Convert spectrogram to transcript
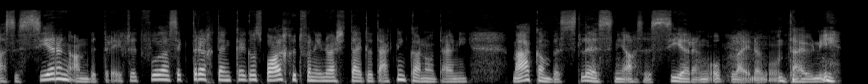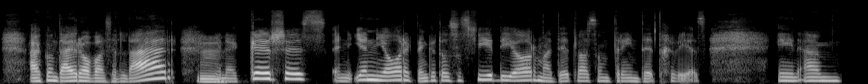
assessering aanbetref. Dit voel as ek terugdink, kyk ons baie goed van die universiteit wat ek nie kan onthou nie, maar ek kan beslis nie assessering opleiding onthou nie. Ek onthou daar was 'n leer Mm. en 'n kursus in 1 jaar, ek dink dit was ons 4de jaar, maar dit was omtrent dit gewees. En ehm um,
